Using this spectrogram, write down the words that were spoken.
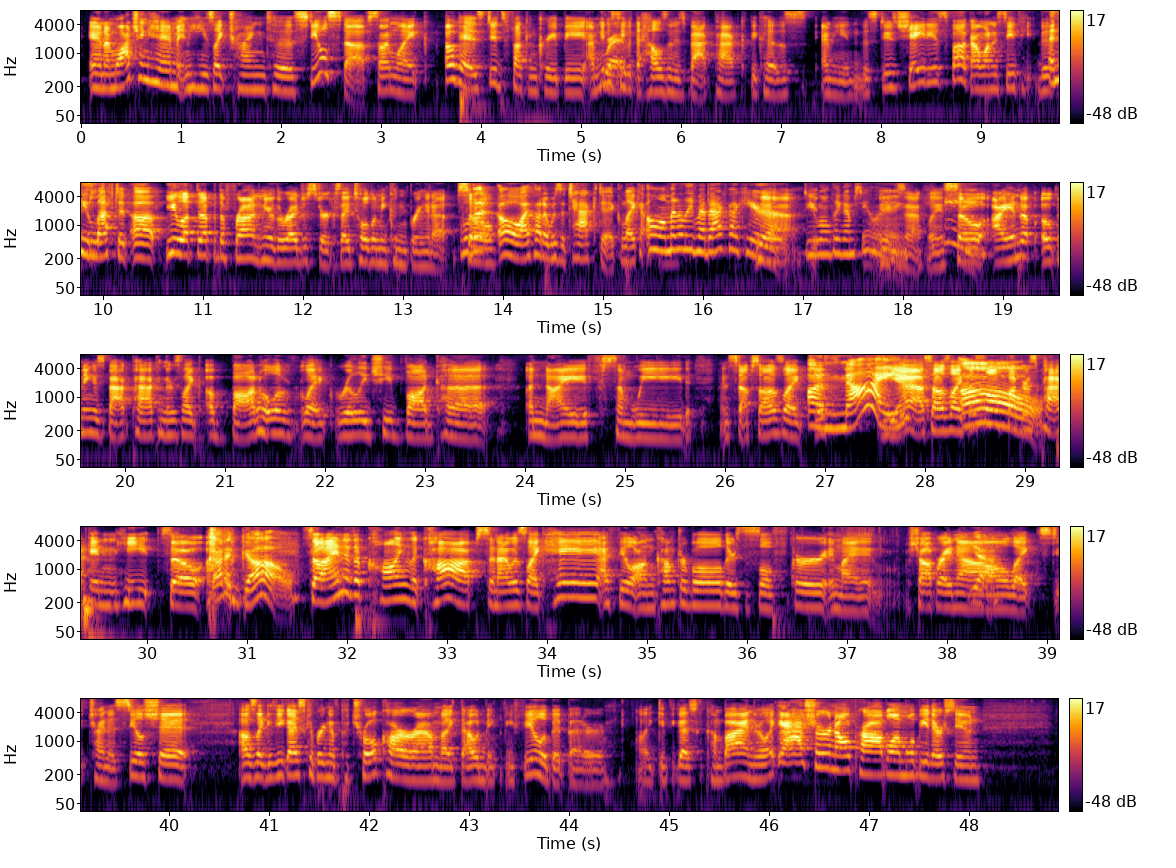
And I'm watching him and he's like trying to steal stuff. So I'm like, okay, this dude's fucking creepy. I'm gonna Right. see what the hell's in his backpack because I mean, this dude's shady as fuck. I want to see if he, this. And he left it up. He left it up at the front near the register because I told him he couldn't bring it up. Well, so that- oh, I thought it was a tactic. Like, oh, I'm gonna leave my backpack here. Yeah. You won't think I'm stealing. Exactly. So I end up opening his backpack, and there's like a bottle of like really cheap vodka, a knife, some weed, and stuff. So I was like, A knife? Yeah. So I was like, this Oh. little fucker's oh. packing heat. So. Gotta go. So I ended up calling the cops and I was like, hey, I feel uncomfortable. There's this little fucker in my shop right now, Yeah. like st- trying to steal shit. I was like, if you guys could bring a patrol car around, like that would make me feel a bit better. Like if you guys could come by and they're like, yeah, sure, no problem. We'll be there soon.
